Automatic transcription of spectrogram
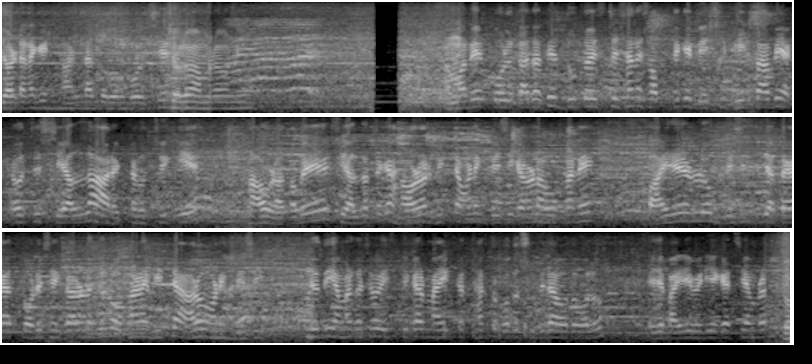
জলটা নাকি ঠান্ডা তরুণ বলছে। চলো আমরাও নিই। আমাদের কলকাতাতে দুটো স্টেশনে সব থেকে বেশি ভিড় পাবে একটা হচ্ছে শিয়ালদা আর একটা হচ্ছে গিয়ে হাওড়া। তবে শিয়ালদা থেকে হাওড়ার ভিড়টা অনেক বেশি কেননা ওখানে বাইরের লোক বেশি যাতায়াত করে সেই কারণের জন্য ওখানে ভিড়টা আরও অনেক বেশি। যদি আমার কাছে ওই স্পিকার মাইকটা থাকতো কত সুবিধা হতো বলো? এই যে বাইরে বেরিয়ে গেছি আমরা। তো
